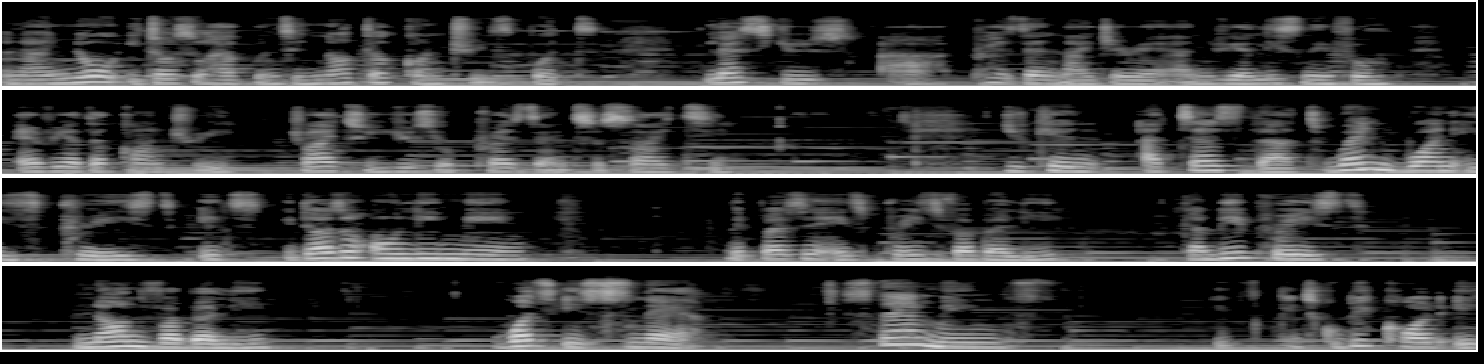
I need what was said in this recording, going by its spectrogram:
And i know it also happens in other countries but let's use our present Nigeria. And if you're listening from every other country, try to use your present society. You can attest that when one is praised, it's it doesn't only mean the person is praised verbally, can be praised non-verbally. What is snare? Snare means it, it could be called a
